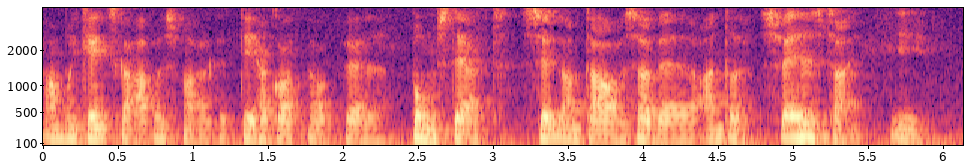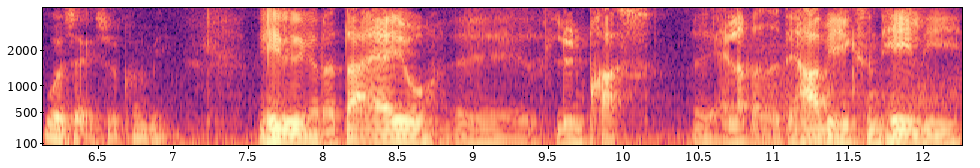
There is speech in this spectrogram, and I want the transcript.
amerikanske arbejdsmarked, det har godt nok været bumstærkt, selvom der også har været andre svaghedstegn i USA's økonomi. Helt sikkert, der er jo øh, lønpres øh, allerede. Det har vi ikke sådan helt i,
